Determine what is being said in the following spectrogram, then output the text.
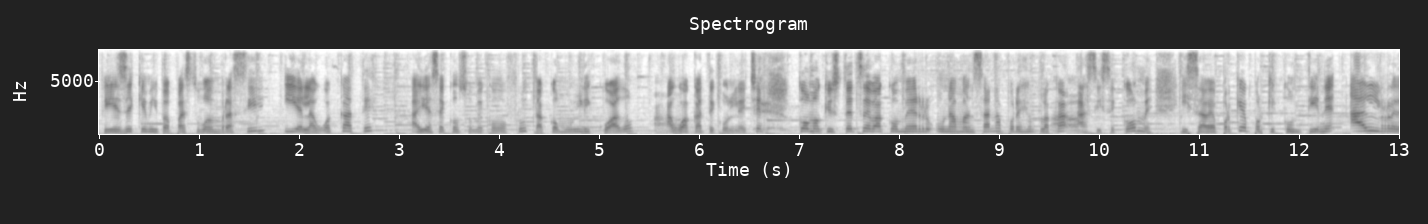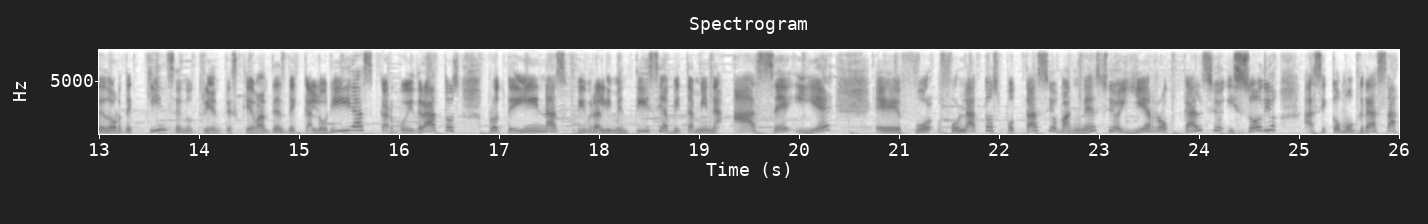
Fíjese que mi papá estuvo en Brasil y el aguacate allá se consume como fruta, como un licuado, ah. aguacate con leche. Eh. Como que usted se va a comer una manzana, por ejemplo, acá, ah. así se come. ¿Y sabe por qué? Porque contiene alrededor de 15 nutrientes que van desde calorías, carbohidratos, proteínas, fibra alimenticia, vitamina A, C y E, eh, folatos, potasio, magnesio, hierro, calcio y sodio, así como grasa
